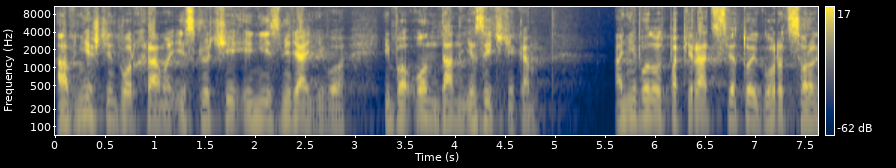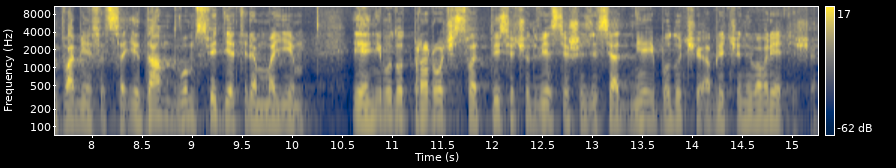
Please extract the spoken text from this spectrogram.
а внешний двор храма исключи и не измеряй его, ибо он дан язычникам». Они будут попирать святой город 42 месяца, и дам двум свидетелям моим – и они будут пророчествовать 1260 дней, будучи облечены во вретище.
